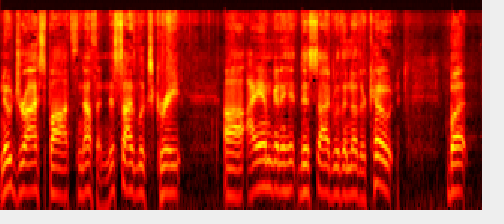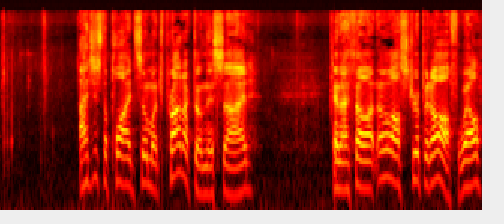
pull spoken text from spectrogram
no dry spots, nothing. This side looks great. Uh, I am gonna hit this side with another coat, but I just applied so much product on this side and I thought, oh, I'll strip it off. Well,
